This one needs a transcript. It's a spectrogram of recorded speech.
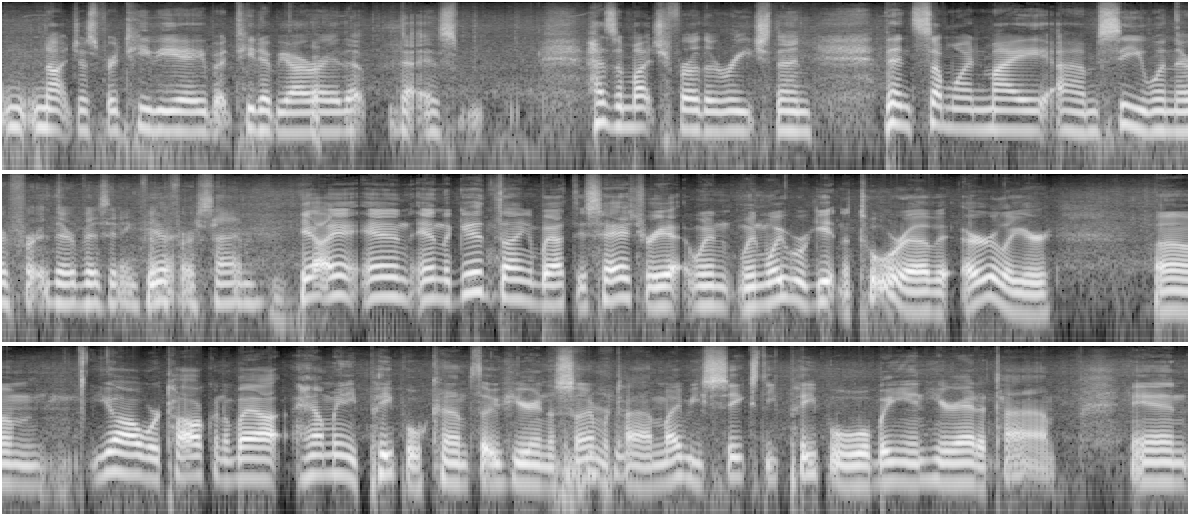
not just for TVA but TWRA that that is has a much further reach than than someone might um, see when they're for, they're visiting for yeah. the first time. Yeah, and and the good thing about this hatchery, when when we were getting a tour of it earlier. Um, you all were talking about how many people come through here in the summertime. Maybe 60 people will be in here at a time. And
